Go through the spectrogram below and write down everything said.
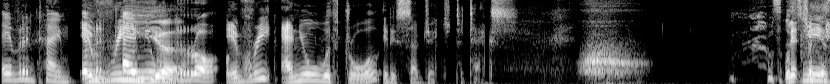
every time, every, Every time year, you withdraw. every annual withdrawal, it is subject to tax. let me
